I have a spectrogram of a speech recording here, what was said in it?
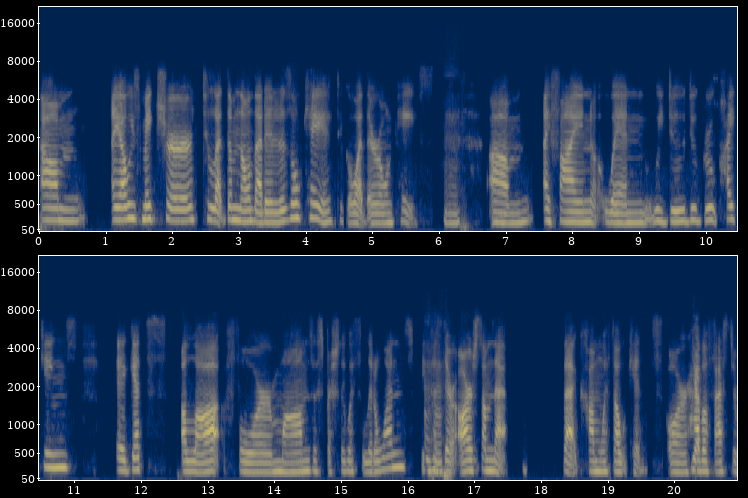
um I always make sure to let them know that it is okay to go at their own pace. Mm. Um, I find when we do do group hikings, it gets a lot for moms, especially with little ones, because mm-hmm. there are some that that come without kids or have yep. a faster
